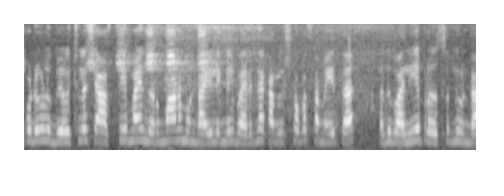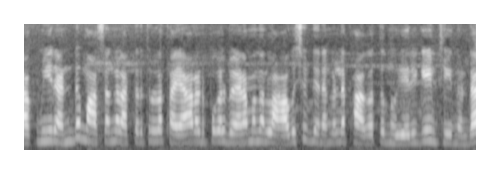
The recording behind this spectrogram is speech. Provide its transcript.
ടെട്രോപോഡുകൾ ഉപയോഗിച്ചുള്ള ശാസ്ത്രീയമായ നിർമ്മാണം ഉണ്ടായില്ലെങ്കിൽ വരുന്ന കടൽക്ഷോഭ സമയത്ത് അത് വലിയ പ്രതിസന്ധി ഉണ്ടാക്കും. ഈ രണ്ട് മാസങ്ങൾ അത്തരത്തിലുള്ള തയ്യാറെടുപ്പുകൾ വേണമെന്നുള്ള ആവശ്യം ജനങ്ങളുടെ ഭാഗത്തുനിന്ന് ഉയരുകയും ചെയ്യുന്നുണ്ട്.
